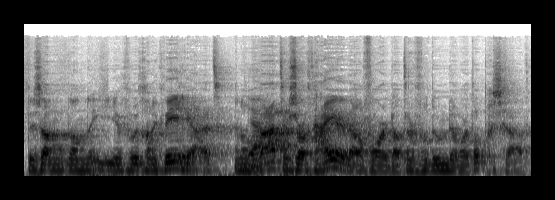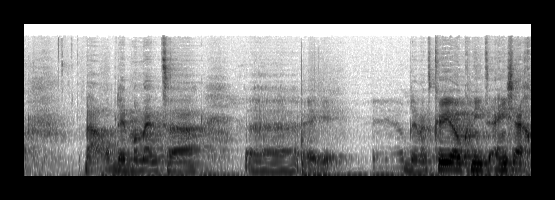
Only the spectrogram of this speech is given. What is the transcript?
Dus dan, dan je voert gewoon een query uit. En onder Ja. water zorgt hij er wel voor dat er voldoende wordt opgeschaald. Nou, op dit moment, eh, eh, op dit moment kun je ook niet eens echt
